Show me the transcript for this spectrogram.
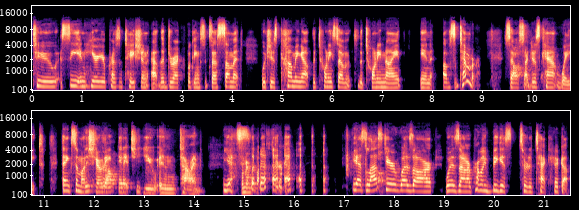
to see and hear your presentation at the Direct Booking Success Summit, which is coming up the 27th to the 29th in of September. So awesome. I just can't wait. Thanks so much, Jodi. I'll get it to you in time. Yes. Remember last year? yes, last oh. year was our was our probably biggest sort of tech hiccup.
